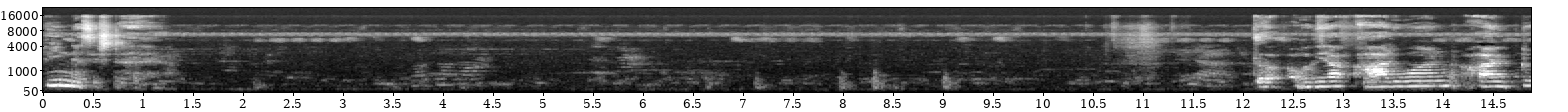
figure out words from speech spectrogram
तीन रेसिस्टर है। तो हो गया R one, R two,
